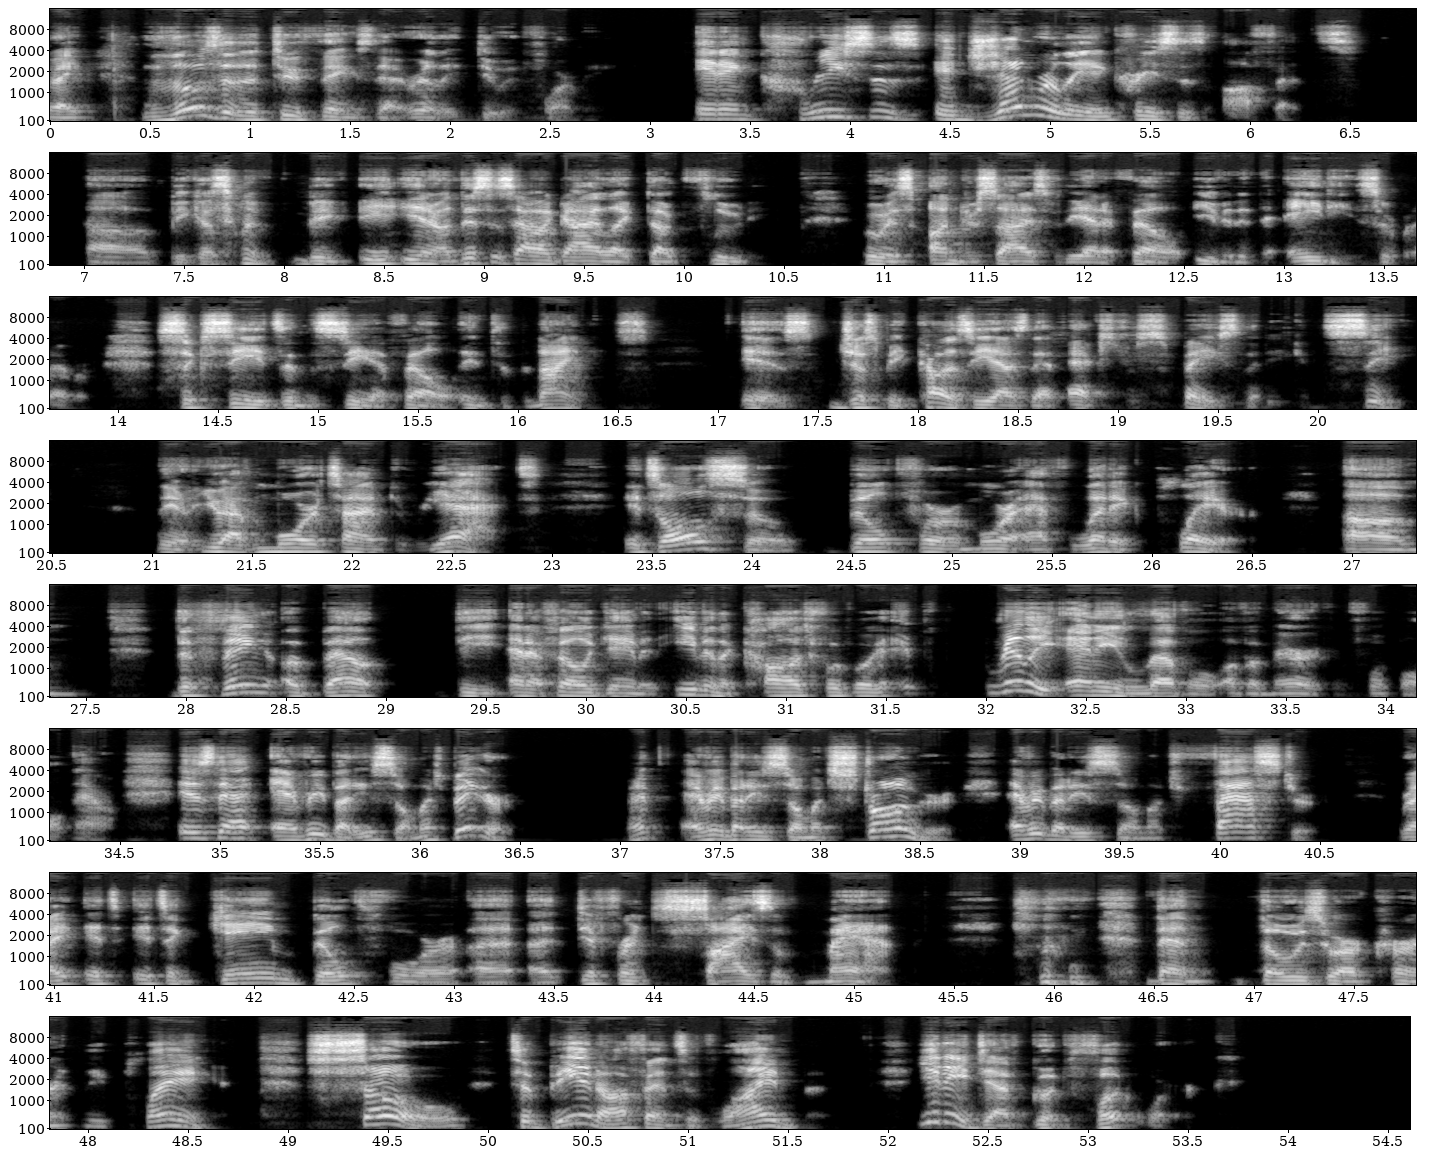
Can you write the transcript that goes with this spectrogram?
right? Those are the two things that really do it for me. It increases, it generally increases offense. Uh, because, you know, this is how a guy like Doug Flutie, who is undersized for the NFL, even in the 80s or whatever, succeeds in the CFL into the 90s, is just because he has that extra space that he can see. You know, you have more time to react. It's also built for a more athletic player. Um, the thing about the NFL game and even the college football game, really any level of American football now, is that everybody's so much bigger, right? Everybody's so much stronger. Everybody's so much faster, right? It's, it's a game built for a, a different size of man than those who are currently playing. It. So to be an offensive lineman, you need to have good footwork,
